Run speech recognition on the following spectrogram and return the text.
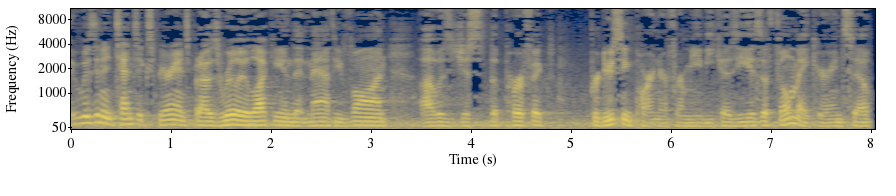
it, was an intense experience. But I was really lucky in that Matthew Vaughn uh, was just the perfect producing partner for me because he is a filmmaker. And so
